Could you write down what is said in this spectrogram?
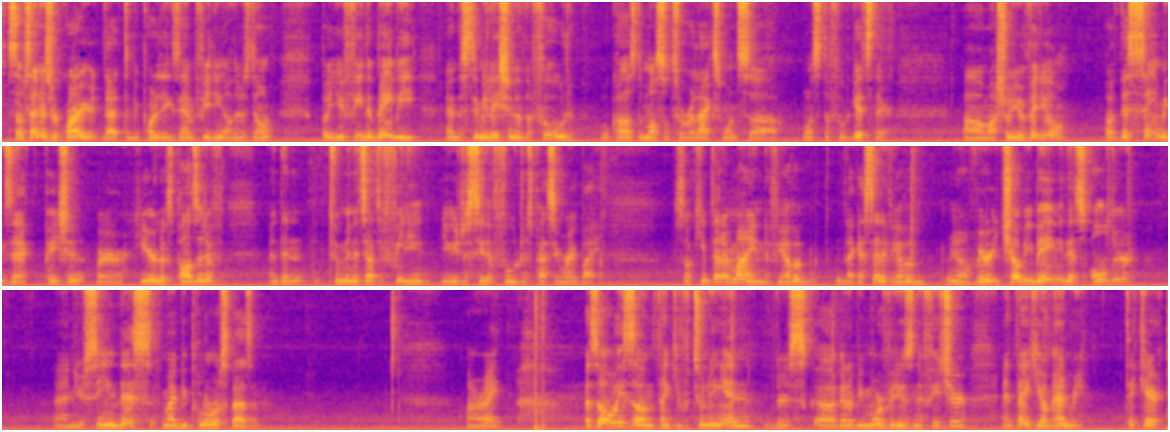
some centers require that to be part of the exam feeding, others don't. But you feed the baby, and the stimulation of the food will cause the muscle to relax once uh, once the food gets there. Um, I'll show you a video of this same exact patient where here looks positive, and then two minutes after feeding, you can just see the food just passing right by. So keep that in mind. If you have a, like I said, if you have a you know very chubby baby that's older, and you're seeing this, it might be pylorospasm. All right. As always, um, thank you for tuning in. There's uh, going to be more videos in the future. And thank you. I'm Henry. Take care.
